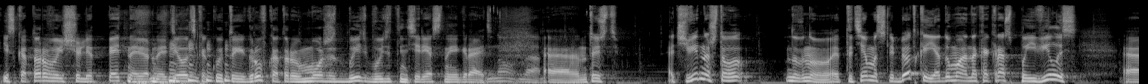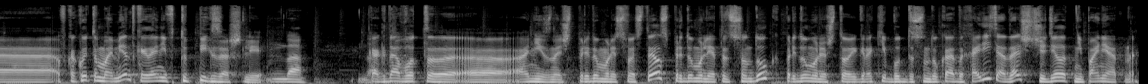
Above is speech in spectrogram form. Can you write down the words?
из которого еще лет пять, наверное, делать какую-то игру, в которую, может быть, будет интересно играть. Ну, да. ну, то есть Очевидно, что ну, ну, эта тема с лебедкой, я думаю, она как раз появилась э, в какой-то момент, когда они в тупик зашли. Да. Да. Когда вот э, они, значит, придумали свой стелс, придумали этот сундук, придумали, что игроки будут до сундука доходить, а дальше что делать непонятно.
